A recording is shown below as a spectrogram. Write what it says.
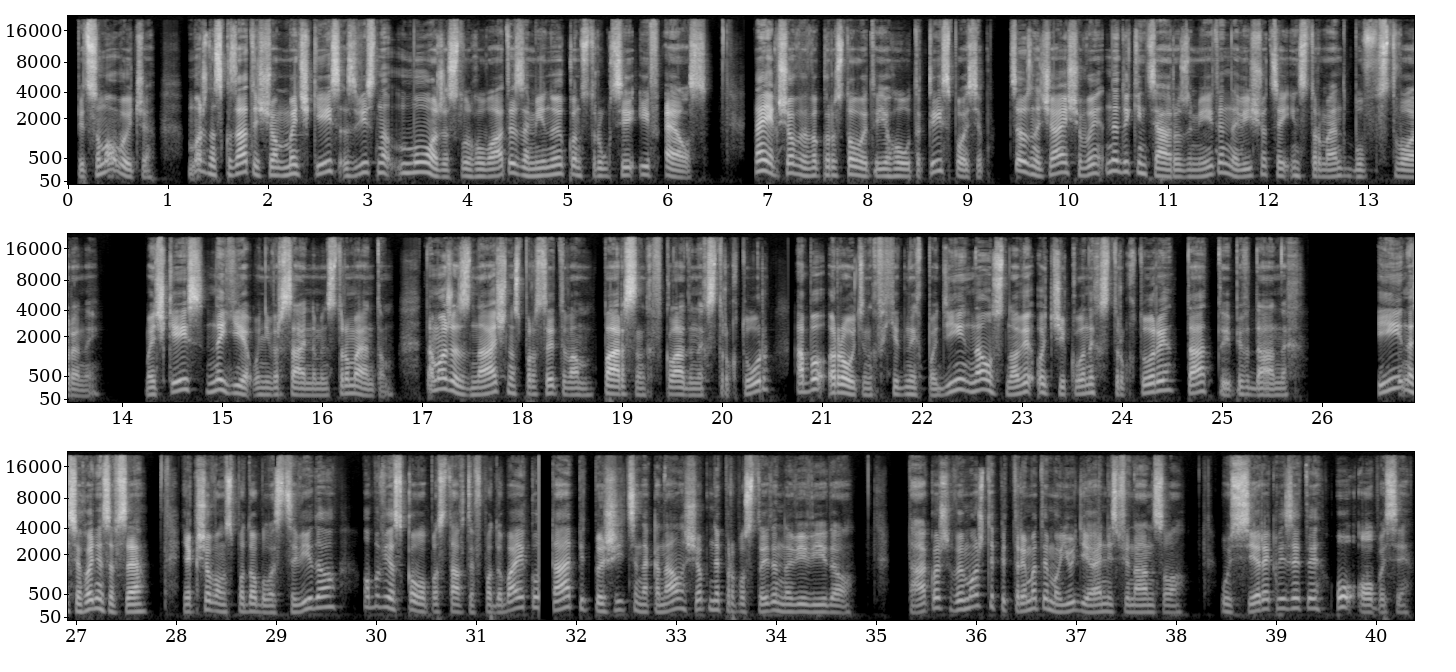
Підсумовуючи, можна сказати, що Match Case, звісно, може слугувати заміною конструкції if-else. Та якщо ви використовуєте його у такий спосіб, це означає, що ви не до кінця розумієте, навіщо цей інструмент був створений. Matchcase не є універсальним інструментом та може значно спростити вам парсинг вкладених структур або роутінг вхідних подій на основі очікуваних структури та типів даних. І на сьогодні це все. Якщо вам сподобалось це відео, обов'язково поставте вподобайку та підпишіться на канал, щоб не пропустити нові відео. Також ви можете підтримати мою діяльність фінансово. Усі реквізити у описі.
